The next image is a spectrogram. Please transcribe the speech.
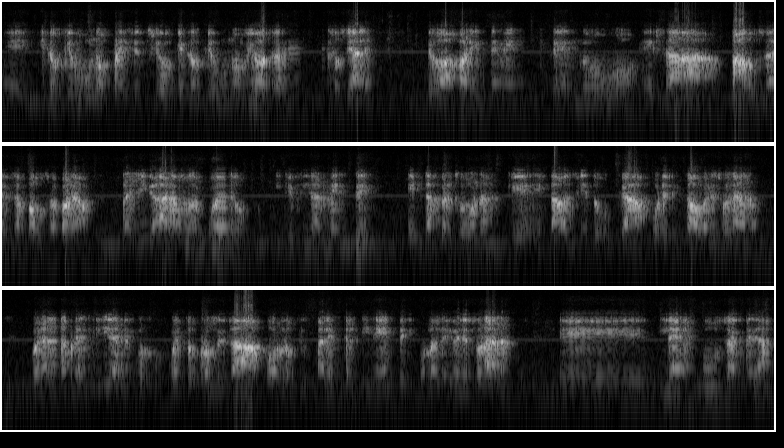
es lo que uno presenció, que es lo que uno vio a través de redes sociales, pero aparentemente no hubo esa pausa, esa pausa para, para llegar a un acuerdo estas personas que estaban siendo buscadas por el Estado venezolano fueran aprendidas y por supuesto procesadas por los tribunales pertinentes y por la ley venezolana. Eh, la excusa que da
